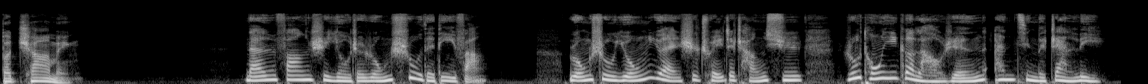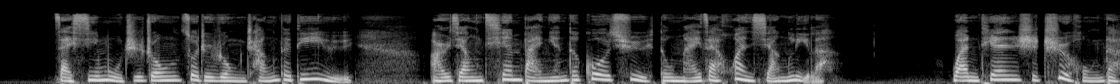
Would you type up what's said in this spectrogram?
but charming. 南方是有着榕树的地方，榕树永远是垂着长须，如同一个老人安静的站立，在溪木之中做着冗长的低语。而将千百年的过去都埋在幻想里了。晚天是赤红的，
